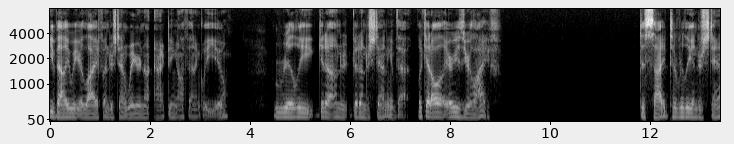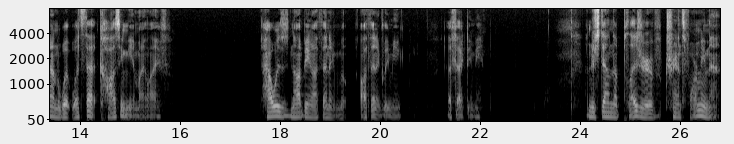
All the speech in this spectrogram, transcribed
evaluate your life, understand where you're not acting authentically you. Really get a under, good understanding of that. Look at all areas of your life. Decide to really understand what, what's that causing me in my life. How is not being authentic authentically me affecting me? Understand the pleasure of transforming that,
